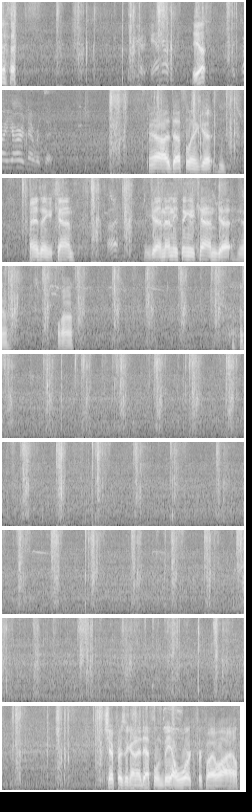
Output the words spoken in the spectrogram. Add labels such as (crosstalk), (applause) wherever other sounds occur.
You got a camera? Yeah, It's my yard and everything. yeah, I definitely get anything you can. Huh? You're getting anything you can get, yeah. Wow. (laughs) Shippers are gonna definitely be at work for quite a while.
